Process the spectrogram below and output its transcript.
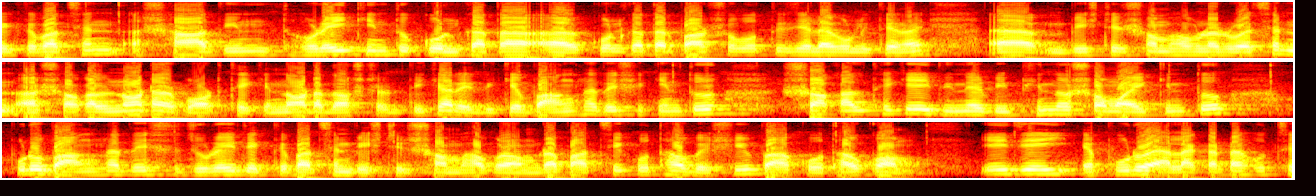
দেখতে পাচ্ছেন সারাদিন ধরেই কিন্তু কলকাতা কলকাতার পার্শ্ববর্তী জেলাগুলিতে নয় বৃষ্টির সম্ভাবনা রয়েছে সকাল নটার পর থেকে, নটা, দশটার দিকে। আর এদিকে বাংলাদেশে কিন্তু সকাল থেকেই দিনের বিভিন্ন সময় কিন্তু পুরো বাংলাদেশ জুড়েই দেখতে পাচ্ছেন বৃষ্টির সম্ভাবনা। আমরা পাচ্ছি কোথাও বেশি বা কোথাও কম। এই যে পুরো এলাকাটা হচ্ছে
